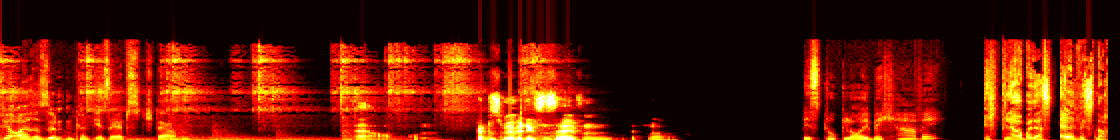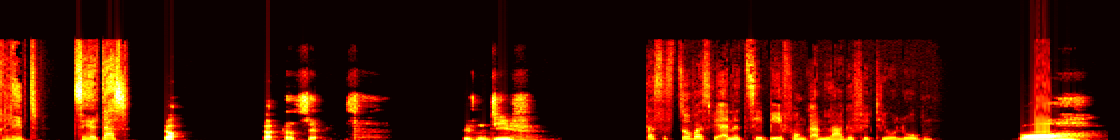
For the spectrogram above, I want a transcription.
für eure Sünden könnt ihr selbst sterben. Ja, komm. Könntest du mir wenigstens helfen? Edna? Bist du gläubig, Harvey? Ich glaube, dass Elvis noch lebt. Zählt das? Ja. Ja, das ja. Definitiv. Das ist sowas wie eine CB-Funkanlage für Theologen. Boah.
